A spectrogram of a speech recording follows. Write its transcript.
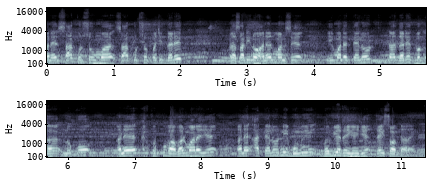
અને શાક ઉત્સવમાં શાક ઉત્સવ પછી દરેક પ્રસાદીનો આનંદ માનશે એ માટે તેલોડના દરેક લોકો અને ખૂબ ખૂબ આભાર માને છે. અને આ તેલોરની ભૂમિ ભવ્ય થઈ ગઈ છે. જય સ્વામિનારાયણ.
